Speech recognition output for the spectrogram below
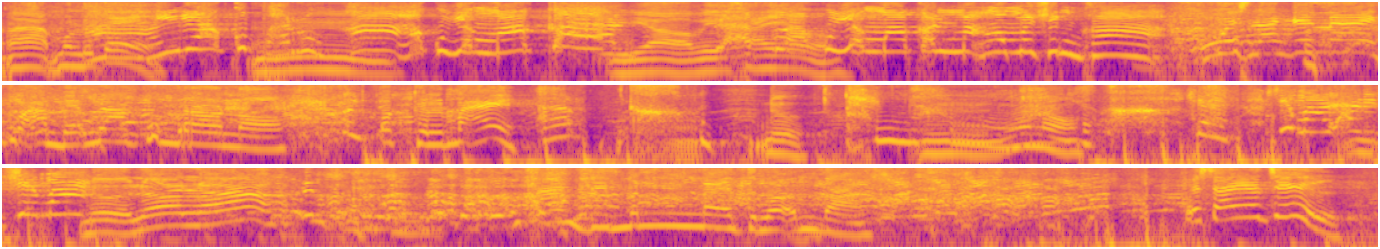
Nah, mulutnya. Ah, ini baru Hmm. hak, aku yang makan. Iya, wis, Ya, ayo. Aku yang makan Mak ngomong sing hak. Wes nang kene kok ambek mlaku mrono. Pegel mae. Lho. Hmm, ngono. Si Mak lari si Mak. Lho, lho, lho. Kan di meneh delok entah. Wes ayo, Cil. Si.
